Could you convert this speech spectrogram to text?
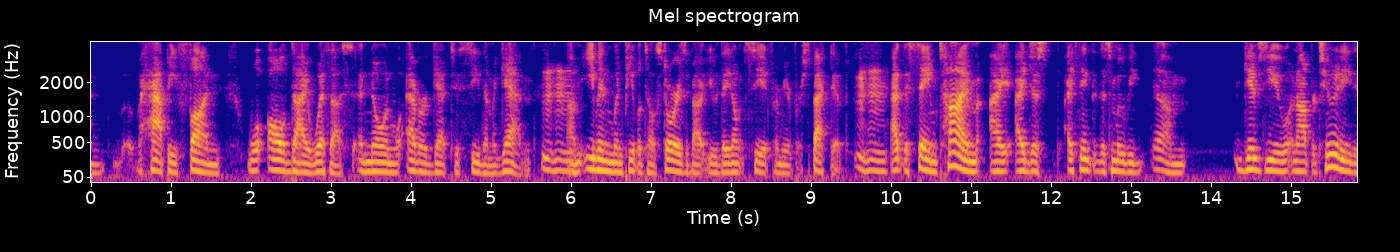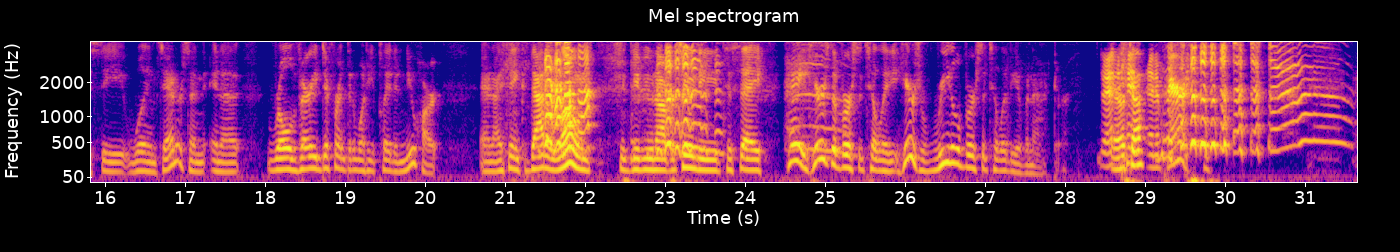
happy, fun will all die with us, and no one will ever get to see them again. Mhm. Um, even when people tell stories about you, they don't see it from your perspective. Mhm. At the same time, I I just I think that this movie um, gives you an opportunity to see William Sanderson in a role very different than what he played in Newhart. And I think that alone should give you an opportunity to say, hey, here's the versatility. Here's real versatility of an actor. And, Erica? and, and apparently,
